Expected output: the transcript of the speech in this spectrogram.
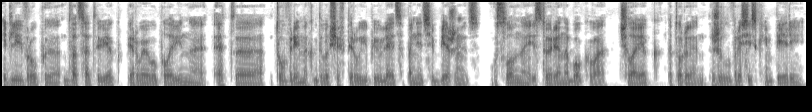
И для Европы 20 век, первая его половина — это то время, когда вообще впервые появляется понятие «беженец». Условная история Набокова. Человек, который жил в Российской империи,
